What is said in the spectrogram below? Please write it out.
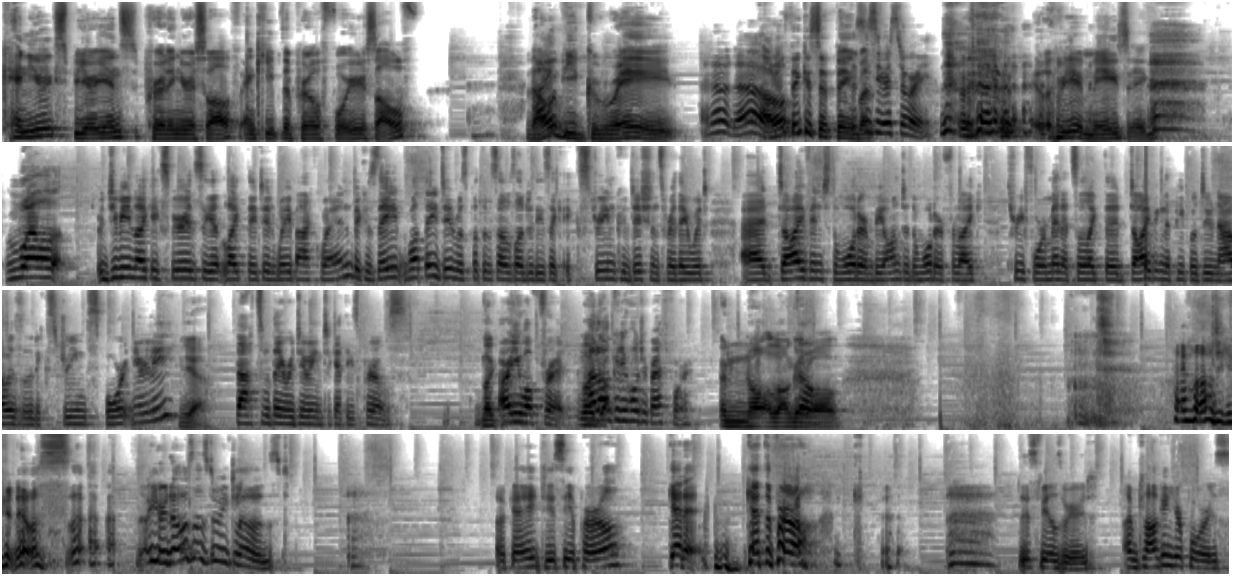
Can you experience pearling yourself and keep the pearl for yourself? That I- would be great. I don't know. I don't think it's a thing, This is your story. it would be amazing. well, do you mean like experiencing it like they did way back when? Because they what they did was put themselves under these like extreme conditions where they would uh, dive into the water and be under the water for like three, four minutes. So like the diving that people do now is an extreme sport nearly. Yeah. That's what they were doing to get these pearls. Like, Are you up for it? Like, How long uh, can you hold your breath for? not long at all. I'm holding your nose. no, your nose has to be closed. Okay, do you see a pearl? Get it. Get the pearl. this feels weird. I'm clogging your pores.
